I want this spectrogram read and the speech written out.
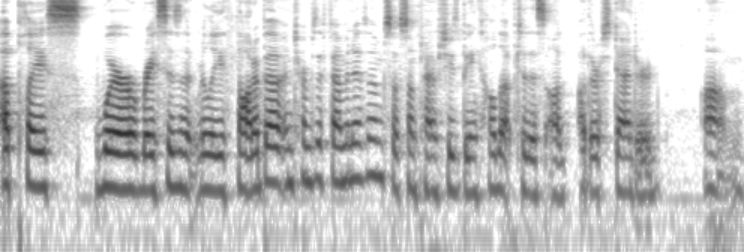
a place where race isn't really thought about in terms of feminism. So sometimes she's being held up to this other standard um,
